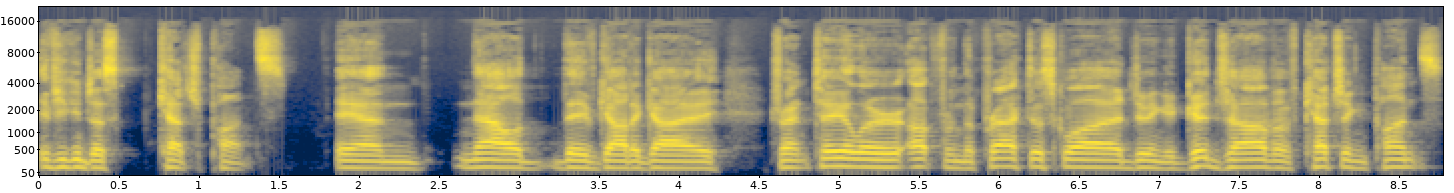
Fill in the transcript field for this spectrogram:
if you can just catch punts. And now they've got a guy Trent Taylor up from the practice squad, doing a good job of catching punts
